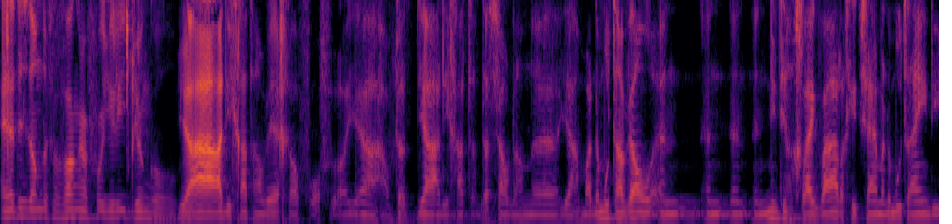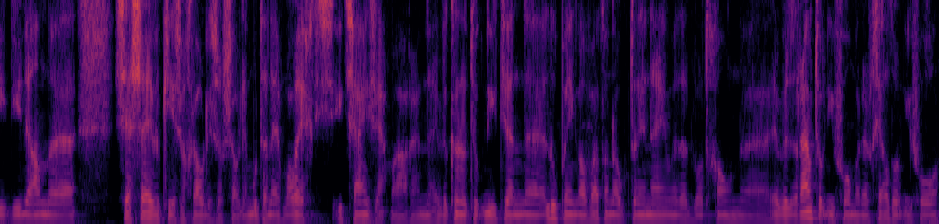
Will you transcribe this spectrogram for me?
En het is dan de vervanger voor jullie jungle? Ja, die gaat dan weg. Of, of eh, ja, of dat, ja, die gaat, dat zou dan. eh, ja, maar er moet dan wel een, een, een, een- niet een gelijkwaardig iets zijn, maar er moet er een die, die dan eh, zes, zeven keer zo groot is of zo. Er moet dan echt wel echt iets, zijn, zeg maar. En we kunnen natuurlijk niet een looping of wat dan ook erin nemen. Dat wordt gewoon. daar hebben we de ruimte ook niet voor, maar dat geldt ook niet voor.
